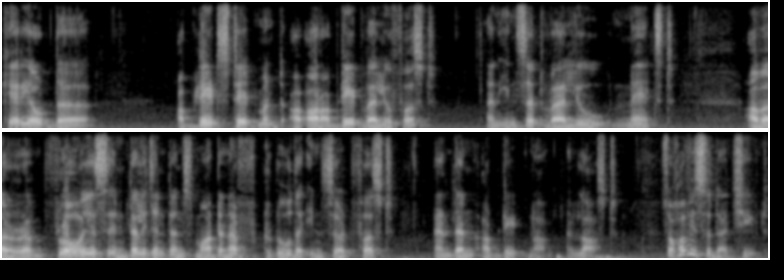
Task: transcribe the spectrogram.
carry out the update statement or, or, update value first and insert value next, our um, flow is intelligent and smart enough to do the insert first and then update now, last. So how is it achieved?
